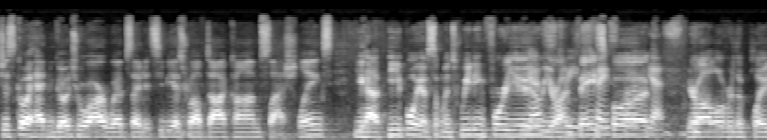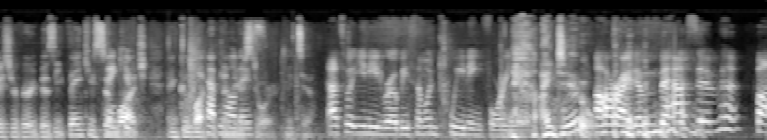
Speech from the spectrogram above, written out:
just go ahead and go to our website at cbs12.com slash links. You have people, you have someone tweeting for you, yes, you're tweets, on Facebook, Facebook yes. you're all over the place, you're very busy. Thank you so Thank much, you. and good luck Happy with the holidays. new store. You too. That's what you need, Roby, someone tweeting for you. I do. All right, a massive five.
